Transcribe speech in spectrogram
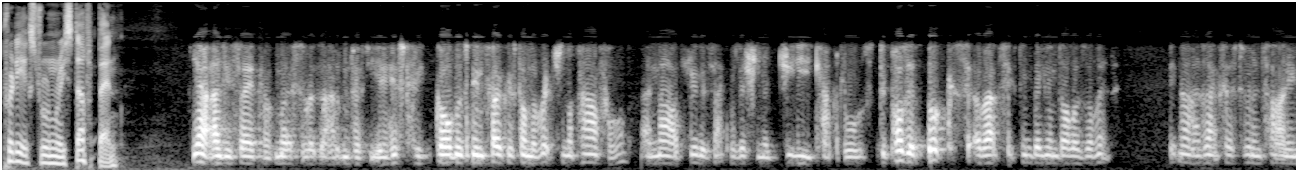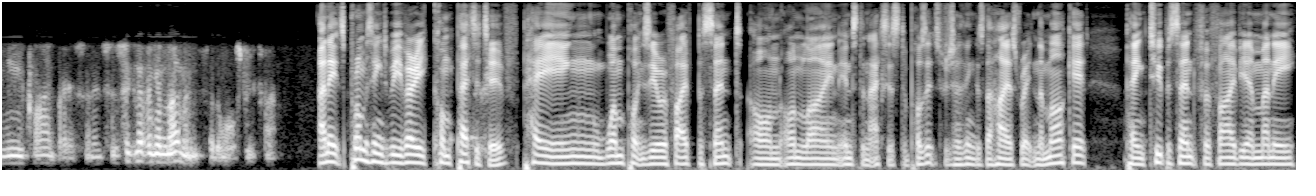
pretty extraordinary stuff, Ben. Yeah, as you say, for most of its 150 year history, Goldman's been focused on the rich and the powerful, and now through this acquisition of GE Capital's deposit book, about $16 billion of it, it now has access to an entirely new client base, and it's a significant moment for the Wall Street firm. And it's promising to be very competitive, paying 1.05% on online instant access deposits, which I think is the highest rate in the market, paying 2% for five year money.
